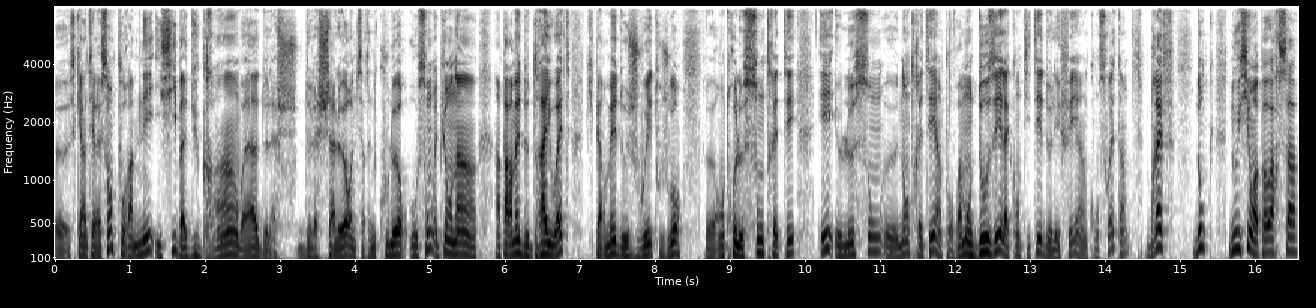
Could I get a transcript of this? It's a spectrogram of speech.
euh, ce qui est intéressant pour amener ici bah, du grain, voilà, de, la de la chaleur, une certaine couleur au son. Et puis on a un, paramètre de dry wet qui permet de jouer toujours euh, entre le son traité et le son euh, non traité hein, pour vraiment doser la quantité de l'effet hein, qu'on souhaite. Hein. Bref, donc nous ici on va pas voir ça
